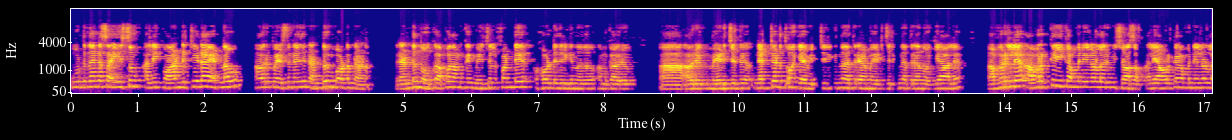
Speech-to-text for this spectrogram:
കൂട്ടുന്നതിന്റെ സൈസും അല്ലെങ്കിൽ ക്വാണ്ടിറ്റിയുടെ എണ്ണവും ആ ഒരു പേഴ്സന്റേജ് രണ്ടും ഇമ്പോർട്ടന്റ് ആണ്. രണ്ടും നോക്കുക. അപ്പൊ നമുക്ക് മ്യൂച്വൽ ഫണ്ട് ഹോൾഡ് ചെയ്തിരിക്കുന്നത് നമുക്ക് ആ ഒരു ആ, അവർ മേടിച്ചിട്ട് നെറ്റ് എടുത്ത് നോക്കിയാൽ വിറ്റിരിക്കുന്ന എത്രയാണ് മേടിച്ചിരിക്കുന്ന എത്രയാന്ന് നോക്കിയാൽ അവരിൽ അവർക്ക് ഈ കമ്പനിയിലുള്ള ഒരു വിശ്വാസം അല്ലെങ്കിൽ അവർക്ക് കമ്പനിയിലുള്ള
